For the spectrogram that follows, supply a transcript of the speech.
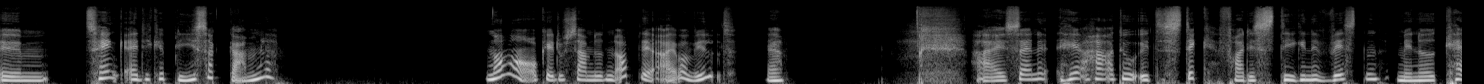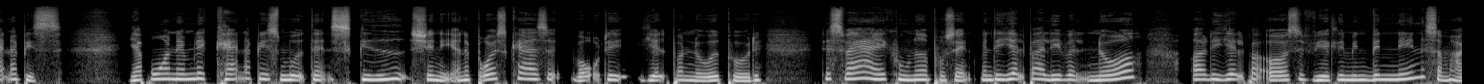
Øhm, tænk, at de kan blive så gamle. Nå, okay, du samlede den op der. Ej, hvor vildt. Ja. Hej Sanne, her har du et stik fra det stikkende vesten med noget cannabis. Jeg bruger nemlig cannabis mod den skide generende brystkasse, hvor det hjælper noget på det. Desværre ikke 100%, men det hjælper alligevel noget, og det hjælper også virkelig min veninde, som har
